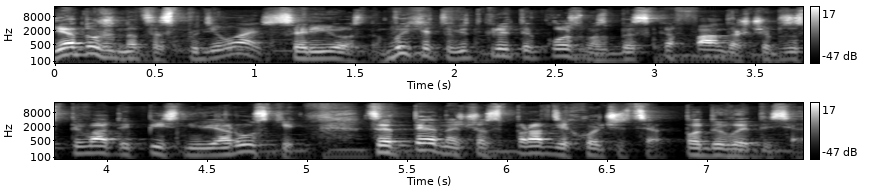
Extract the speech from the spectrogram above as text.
Я дуже на це сподіваюся. Серйозно. Вихід у відкритий космос без скафандра, щоб заспівати пісню Я русський, це те, на що справді хочеться подивитися.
